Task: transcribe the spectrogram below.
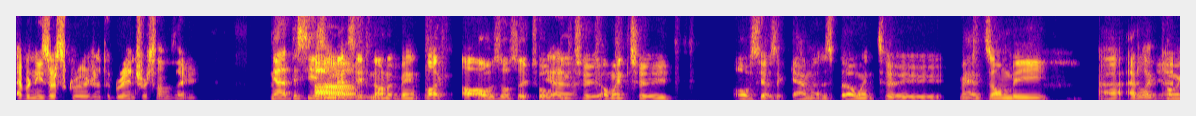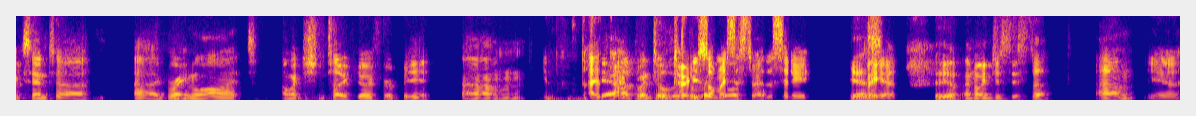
Ebenezer Scrooge or the Grinch or something. Now, this year's a Uh, massive non-event. Like, I was also talking Yeah. to, I went to, obviously I was at Gammas, but I went to Mad Zombie, uh, Adelaide Yeah. Comic Centre, uh, Green Light. I went to Shintokyo for a bit. Um, I, yeah, I I went to all the, saw my sister at the city. Yes, But yeah, yep, annoyed your sister. Um, yeah,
